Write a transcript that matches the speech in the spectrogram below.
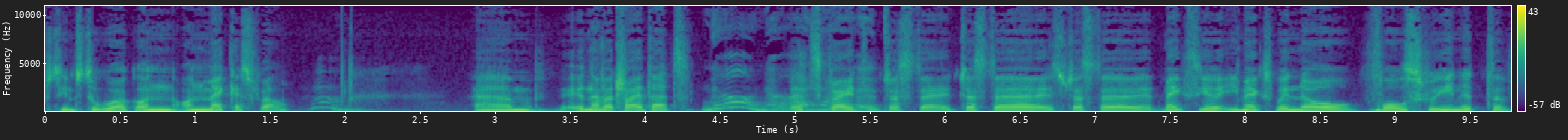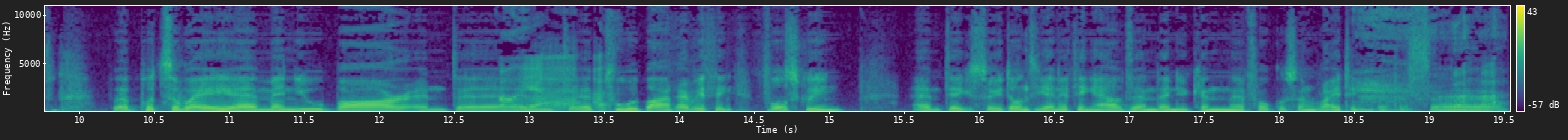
seems to work on on Mac as well. Um, never tried that? No, no, That's I great. haven't. It just, uh, it just, uh, it's just, uh, it makes your Emacs window full screen. It uh, puts away uh, menu bar and, uh, Oh, and yeah. uh, toolbar and everything full screen, and so you don't see anything else, and then you can uh, focus on writing. That is uh,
